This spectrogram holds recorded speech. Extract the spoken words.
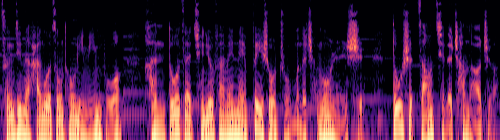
曾经的韩国总统李明博，很多在全球范围内备受瞩目的成功人士都是早起的倡导者。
